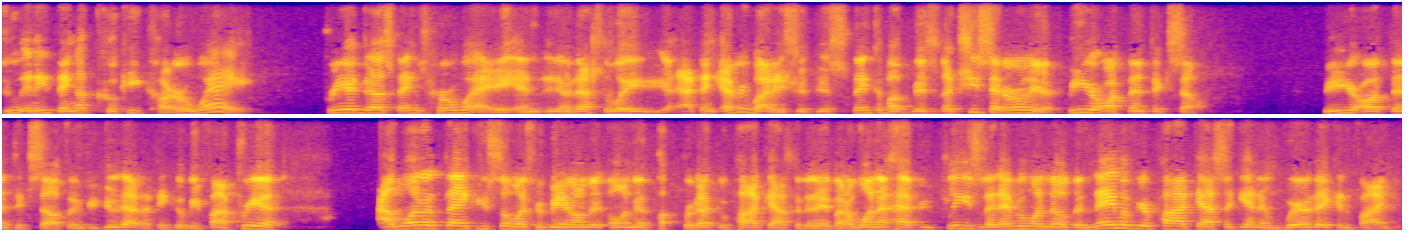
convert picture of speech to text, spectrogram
do anything a cookie cutter way. Priya does things her way, and you know that's the way I think everybody should just think about this. Like she said earlier, be your authentic self. Be your authentic self, and if you do that, I think you'll be fine. Priya, I want to thank you so much for being on the on the productive podcast today. But I want to have you please let everyone know the name of your podcast again and where they can find you.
